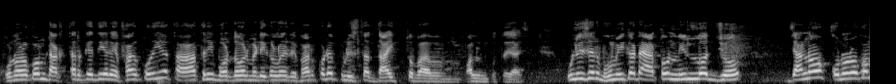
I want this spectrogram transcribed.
কোনো রকম ডাক্তারকে দিয়ে রেফার করিয়ে তাড়াতাড়ি বর্ধমান মেডিকেলে রেফার করে পুলিশ তার দায়িত্ব পালন করতে যাচ্ছে। পুলিশের ভূমিকাটা এত নির্লজ্জ যেন কোনো রকম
